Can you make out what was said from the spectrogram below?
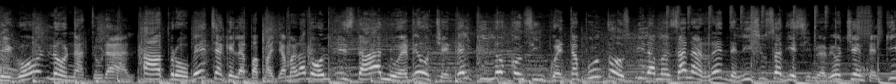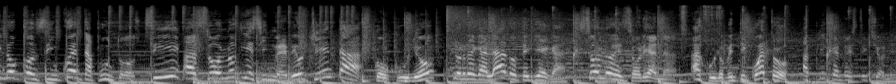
Llegó lo natural. Aprovecha que la papaya Maradol está a 9.80 el kilo con 50 puntos y la manzana Red Delicious a 19.80 el kilo con 50 puntos. Sí, a solo 19.80. Con Julio, lo regalado te llega. Solo en Soriana. A Julio 24. Aplican restricciones.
